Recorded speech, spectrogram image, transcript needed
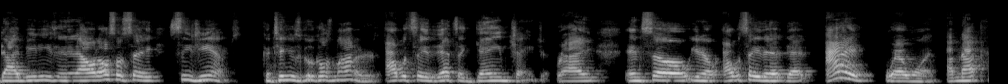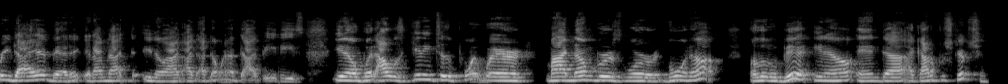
diabetes, and I would also say CGMs continuous glucose monitors. I would say that that's a game changer, right? And so, you know, I would say that that I wear one. I'm not pre-diabetic, and I'm not, you know, I I don't have diabetes, you know, but I was getting to the point where my numbers were going up a little bit, you know, and uh, I got a prescription.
